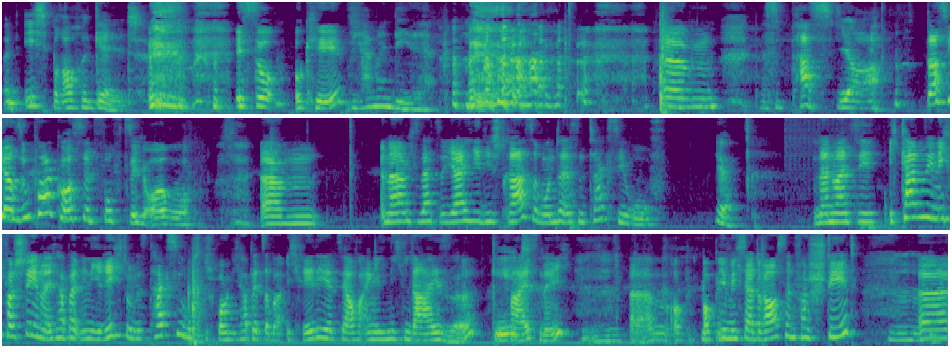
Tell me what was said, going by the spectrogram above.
Und ich brauche Geld. ich so, okay. Wir haben einen Deal. Ähm, Das passt ja. das ist ja super, kostet 50 Euro. Ähm, und dann habe ich gesagt, so, ja, hier die Straße runter ist ein Taxiruf. Ja. Und dann meint sie, ich kann sie nicht verstehen, weil ich habe halt in die Richtung des Taxirufs gesprochen. Ich habe jetzt aber, ich rede jetzt ja auch eigentlich nicht leise. Geht. Weiß nicht, ähm, ob, ob ihr mich da draußen versteht. Äh,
